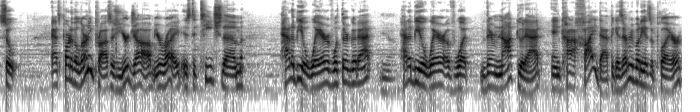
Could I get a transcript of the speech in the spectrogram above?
So, as part of the learning process, your job, you're right, is to teach them how to be aware of what they're good at, Yeah. how to be aware of what they're not good at, and kind of hide that because everybody is a player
